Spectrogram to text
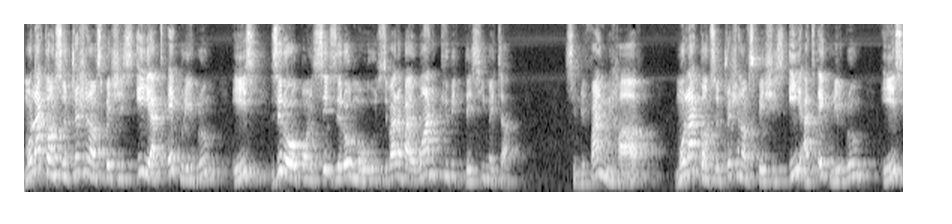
Molar concentration of species E at equilibrium is 0.60 moles divided by 1 cubic decimeter. Simplifying, we have molar concentration of species E at equilibrium is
